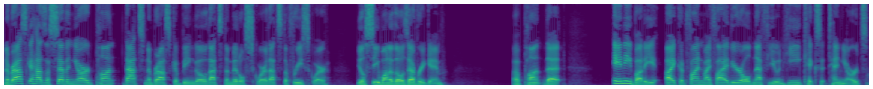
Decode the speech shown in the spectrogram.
Nebraska has a seven yard punt. That's Nebraska bingo. That's the middle square. That's the free square. You'll see one of those every game. A punt that anybody, I could find my five year old nephew and he kicks it 10 yards.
